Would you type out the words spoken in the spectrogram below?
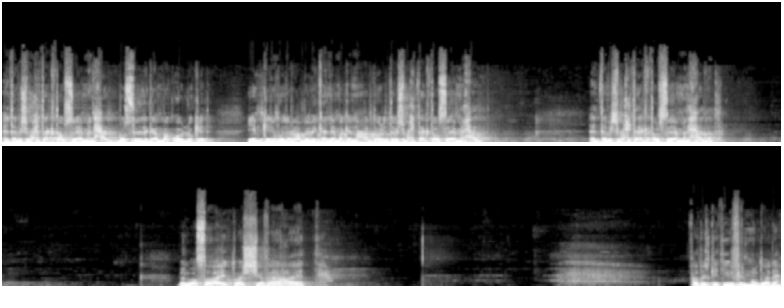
أنت مش محتاج توصية من حد. بص اللي جنبك وقول له كده. يمكن يكون الرب بيكلمك النهارده يقول أنت مش محتاج توصية من حد. أنت مش محتاج توصية من حد. بالوسائط والشفاعات. فاضل كتير في الموضوع ده.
